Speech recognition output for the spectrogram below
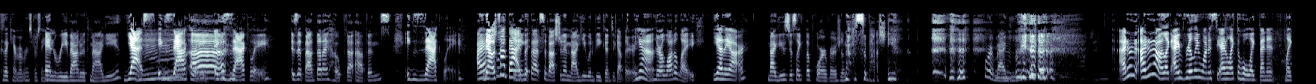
cuz I can't remember his first name. And rebound with Maggie. yes, exactly. ah. exactly. Is it bad that I hope that happens? Exactly. I No, it's actually not bad, think but- that Sebastian and Maggie would be good together. Yeah. they're a lot alike. Yeah, they are. Maggie's just like the poor version of Sebastian. poor Maggie. I don't I don't know. Like I really want to see I like the whole like Bennet like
